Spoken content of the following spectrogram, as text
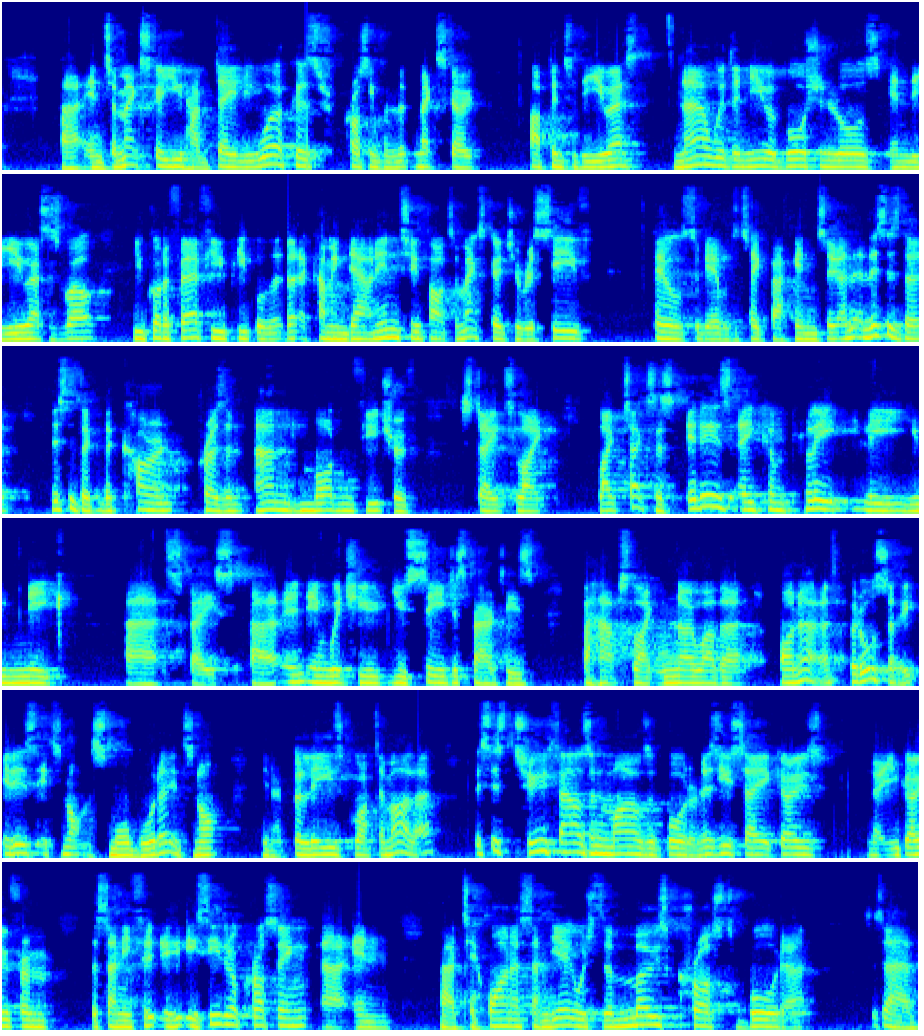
uh, into Mexico. You have daily workers crossing from Mexico up into the U.S. Now, with the new abortion laws in the U.S. as well, you've got a fair few people that, that are coming down into parts of Mexico to receive pills to be able to take back into. And, and this is the this is the, the current, present, and modern future of states like like Texas, it is a completely unique uh, space uh, in, in, which you, you see disparities perhaps like no other on earth. But also, it is it's not a small border. It's not you know Belize, Guatemala. This is 2,000 miles of border, and as you say, it goes. You know, you go from the San Isidro crossing uh, in Tijuana, San Diego, which is the most crossed border uh,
